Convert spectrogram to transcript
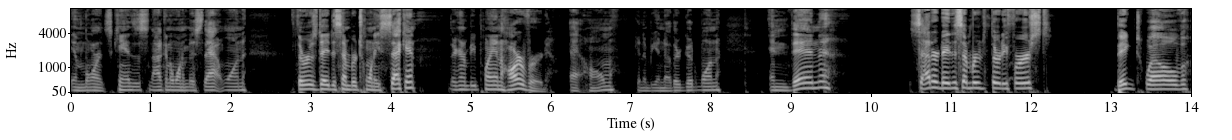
in Lawrence, Kansas. Not going to want to miss that one. Thursday, December 22nd, they're going to be playing Harvard at home. Going to be another good one. And then Saturday, December 31st, Big 12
